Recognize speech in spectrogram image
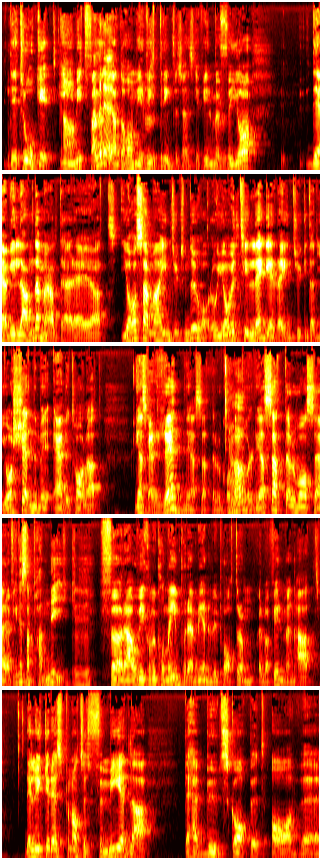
det är tråkigt i mitt fall Ja, det- att jag inte har mer vittring för svenska filmer. För jag... Det jag vill landa med allt det här är ju att jag har samma intryck som du har och jag vill tillägga det där intrycket att jag kände mig ärligt talat ganska rädd när jag satt där och kollade Ja. Mm. på den. Jag satt där och var så här, jag fick nästan panik. För, och vi kommer komma in på det mer när vi pratar om själva filmen, att den lyckades på något sätt förmedla det här budskapet av eh,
